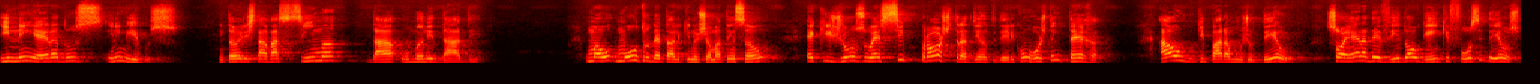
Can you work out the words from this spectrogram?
e nem era dos inimigos. Então ele estava acima da humanidade. Uma, um outro detalhe que nos chama a atenção é que Josué se prostra diante dele com o rosto em terra. Algo que para um judeu só era devido a alguém que fosse Deus,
